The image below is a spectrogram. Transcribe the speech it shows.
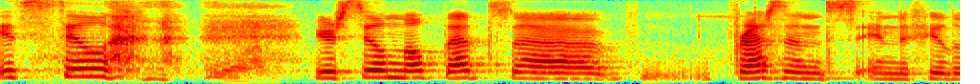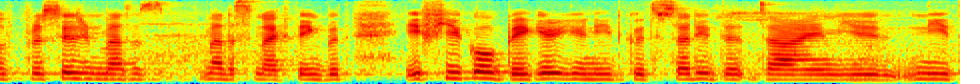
it's still yeah. you're still not that uh, present in the field of precision medicine, I think. But if you go bigger, you need good study design. You need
